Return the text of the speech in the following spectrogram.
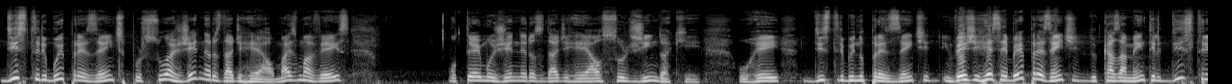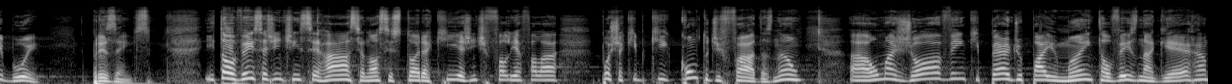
distribui presentes por sua generosidade real. Mais uma vez, o termo generosidade real surgindo aqui. O rei distribuindo presente, em vez de receber presente do casamento, ele distribui presentes. E talvez se a gente encerrasse a nossa história aqui, a gente ia falar, poxa, que, que conto de fadas, não? Ah, uma jovem que perde o pai e mãe, talvez na guerra,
